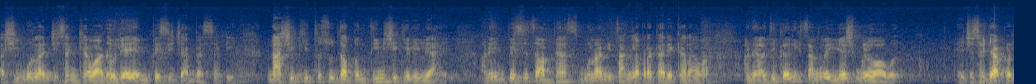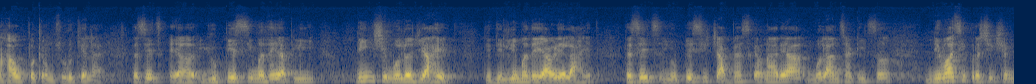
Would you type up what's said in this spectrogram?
अशी मुलांची संख्या वाढवली आहे एम पी एस सीच्या अभ्यासासाठी. नाशिक इथं सुद्धा आपण तीनशे केलेली आहे. आणि एम पी एस सीचा अभ्यास मुलांनी चांगल्या प्रकारे करावा आणि अधिकाधिक चांगलं यश मिळवावं. याच्यासाठी आपण हा उपक्रम सुरू केला आहे. तसेच यू पी एस सीमध्ये आपली तीनशे मुलं जी आहेत ती दिल्लीमध्ये यावेळेला आहेत. तसेच यू पी एस सीच्या अभ्यास करणाऱ्या मुलांसाठीचं निवासी प्रशिक्षण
